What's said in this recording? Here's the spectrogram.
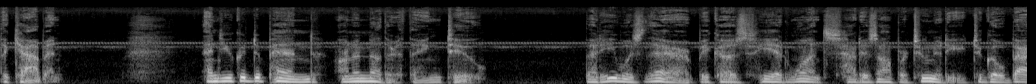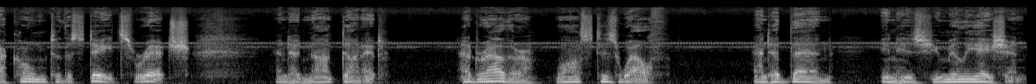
the cabin. And you could depend on another thing, too that he was there because he had once had his opportunity to go back home to the States rich, and had not done it, had rather lost his wealth, and had then, in his humiliation,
